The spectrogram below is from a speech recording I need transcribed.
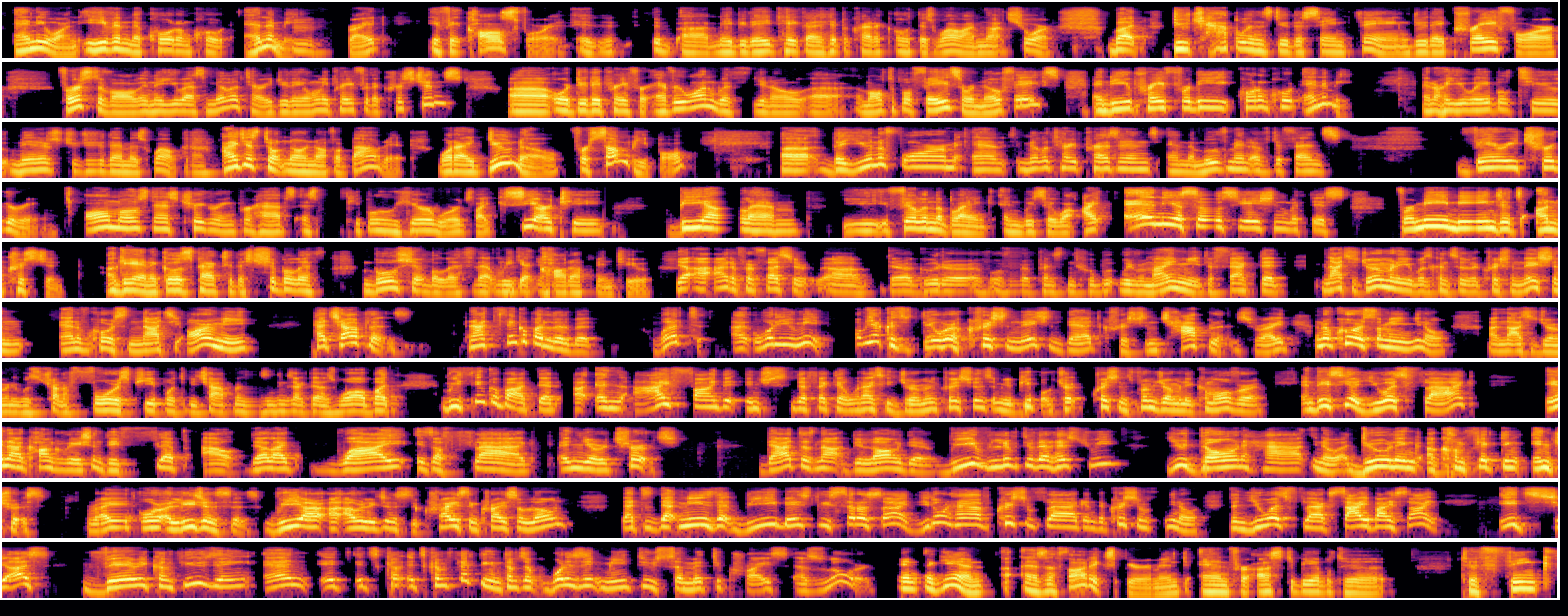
anyone, even the quote unquote enemy, mm. right? If it calls for it, it, it uh, maybe they take a Hippocratic oath as well. I'm not sure. But do chaplains do the same thing? Do they pray for? First of all, in the U.S. military, do they only pray for the Christians, uh, or do they pray for everyone with you know uh, multiple faiths or no faiths? And do you pray for the quote unquote enemy? And are you able to minister to them as well? Yeah. I just don't know enough about it. What I do know for some people, uh, the uniform and military presence and the movement of defense very triggering, almost as triggering perhaps as people who hear words like CRT, BLM, you, you, fill in the blank, and we say, well, I any association with this for me means it's unchristian again, it goes back to the shibboleth, bull shibboleth that we get yeah. caught up into. Yeah, I, had a professor, uh, Darrell Guder of, of Princeton, who would remind me the fact that Nazi Germany was considered a Christian nation, and of course, Nazi army had chaplains. And I think about it a little bit. What? Uh, what do you mean? Oh yeah, because they were a Christian nation. They had Christian chaplains, right? And of course, I mean, you know, uh, Nazi Germany was trying to force people to be chaplains and things like that as well. But we think about that, uh, and I find it interesting the fact that when I see German Christians, I mean, people Christians from Germany come over and they see a U.S. flag in our congregation, they flip out. They're like, "Why is a flag in your church? That does not belong there. We've lived through that history." You don't have, you know, a dueling, a conflicting interest right? Or allegiances. We are our allegiance to Christ and Christ alone. That's, that means that we basically set aside. You don't have Christian flag and the Christian, you know, the U.S. flag side by side. It's just very confusing and it, it's it's conflicting in terms of what does it mean to submit to Christ as Lord. And again, as a thought experiment, and for us to be able to to think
